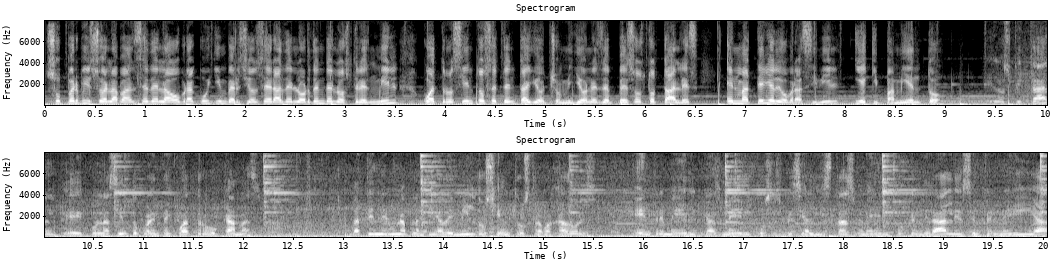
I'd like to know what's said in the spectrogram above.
supervisó el avance de la obra cuya inversión será del orden de los 3.478 millones de pesos totales en materia de obra civil y equipamiento. El hospital, eh, con las 144 camas, va a tener una plantilla de 1.200 trabajadores, entre médicas, médicos especialistas, médicos generales, enfermería,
